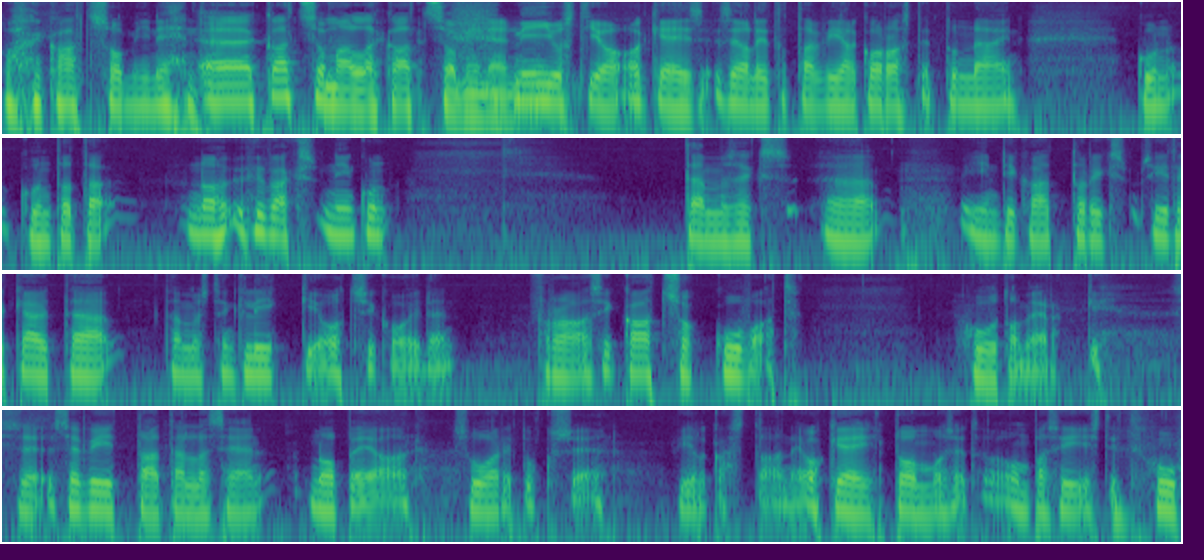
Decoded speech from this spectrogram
vai katsominen? Öö, katsomalla katsominen. niin just joo, okei, se, se oli tota vielä korostettu näin. Kun, kun tota, no hyväksi niin kun tämmöiseksi ö, indikaattoriksi siitä käyttää tämmöisten klikkiotsikoiden fraasi katso kuvat, huutomerkki. Se, se viittaa tällaiseen nopeaan suoritukseen, vilkastaa ne. Okei, tommoset, onpa siistit, huh,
